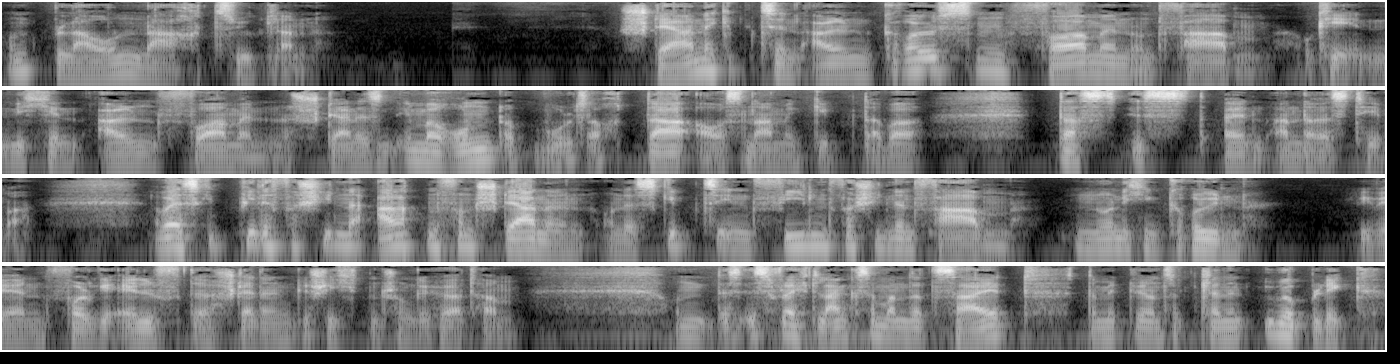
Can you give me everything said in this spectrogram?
und blauen Nachzüglern. Sterne gibt's in allen Größen, Formen und Farben. Okay, nicht in allen Formen. Sterne sind immer rund, obwohl es auch da Ausnahmen gibt, aber das ist ein anderes Thema. Aber es gibt viele verschiedene Arten von Sternen und es gibt sie in vielen verschiedenen Farben, nur nicht in grün, wie wir in Folge 11 der Sternengeschichten schon gehört haben. Und es ist vielleicht langsam an der Zeit, damit wir uns einen kleinen Überblick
